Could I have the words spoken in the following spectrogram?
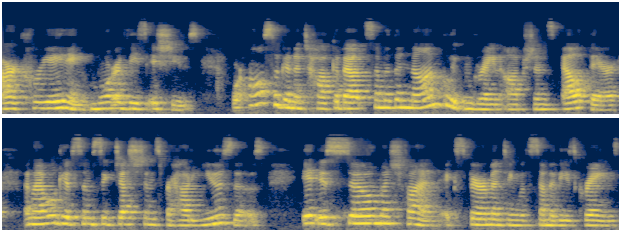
are creating more of these issues? We're also going to talk about some of the non-gluten grain options out there, and I will give some suggestions for how to use those. It is so much fun experimenting with some of these grains,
